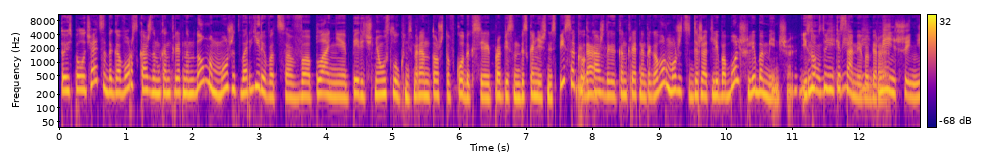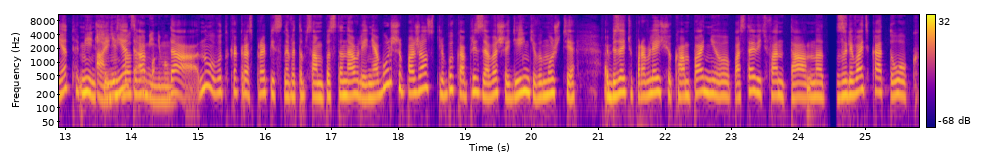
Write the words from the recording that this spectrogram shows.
То есть, получается, договор с каждым конкретным домом может варьироваться в плане перечня услуг, несмотря на то, что в кодексе прописан бесконечный список, да. каждый конкретный договор может содержать либо больше, либо меньше. И ну, собственники ми- сами ми- выбирают. Меньше нет, меньше а, нет. А, минимум. Да, ну вот как раз прописано в этом самом постановлении. А больше, пожалуйста, любой каприз за ваши деньги вы можете обязать управляющую компанию поставить фонтан, заливать каток,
